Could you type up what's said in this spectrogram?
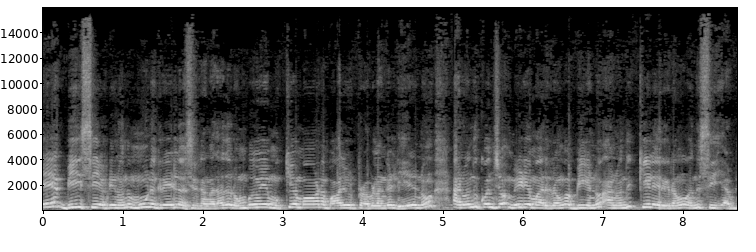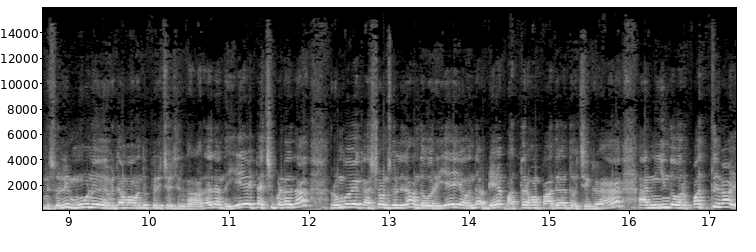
ஏ பிசி அப்படின்னு வந்து மூணு கிரேடில் வச்சிருக்காங்க. அதாவது ரொம்பவே முக்கியமான பாலிவுட் பிரபலங்கள் ஏனும் அண்ட் வந்து கொஞ்சம் மீடியமாக இருக்கிறவங்க பின்னும் அண்ட் வந்து கீழே இருக்கிறவங்க வந்து சி அப்படின்னு சொல்லி மூணு விதமாக வந்து பிரித்து வச்சுருக்காங்க. அதாவது அந்த ஏ டச் பண்ணது தான் ரொம்பவே கஷ்டம்னு சொல்லி தான் அந்த ஒரு ஏயை வந்து அப்படியே பத்திரமா பாதுகாத்து வச்சுருக்காங்க அண்ட் இந்த ஒரு பத்து நாள்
